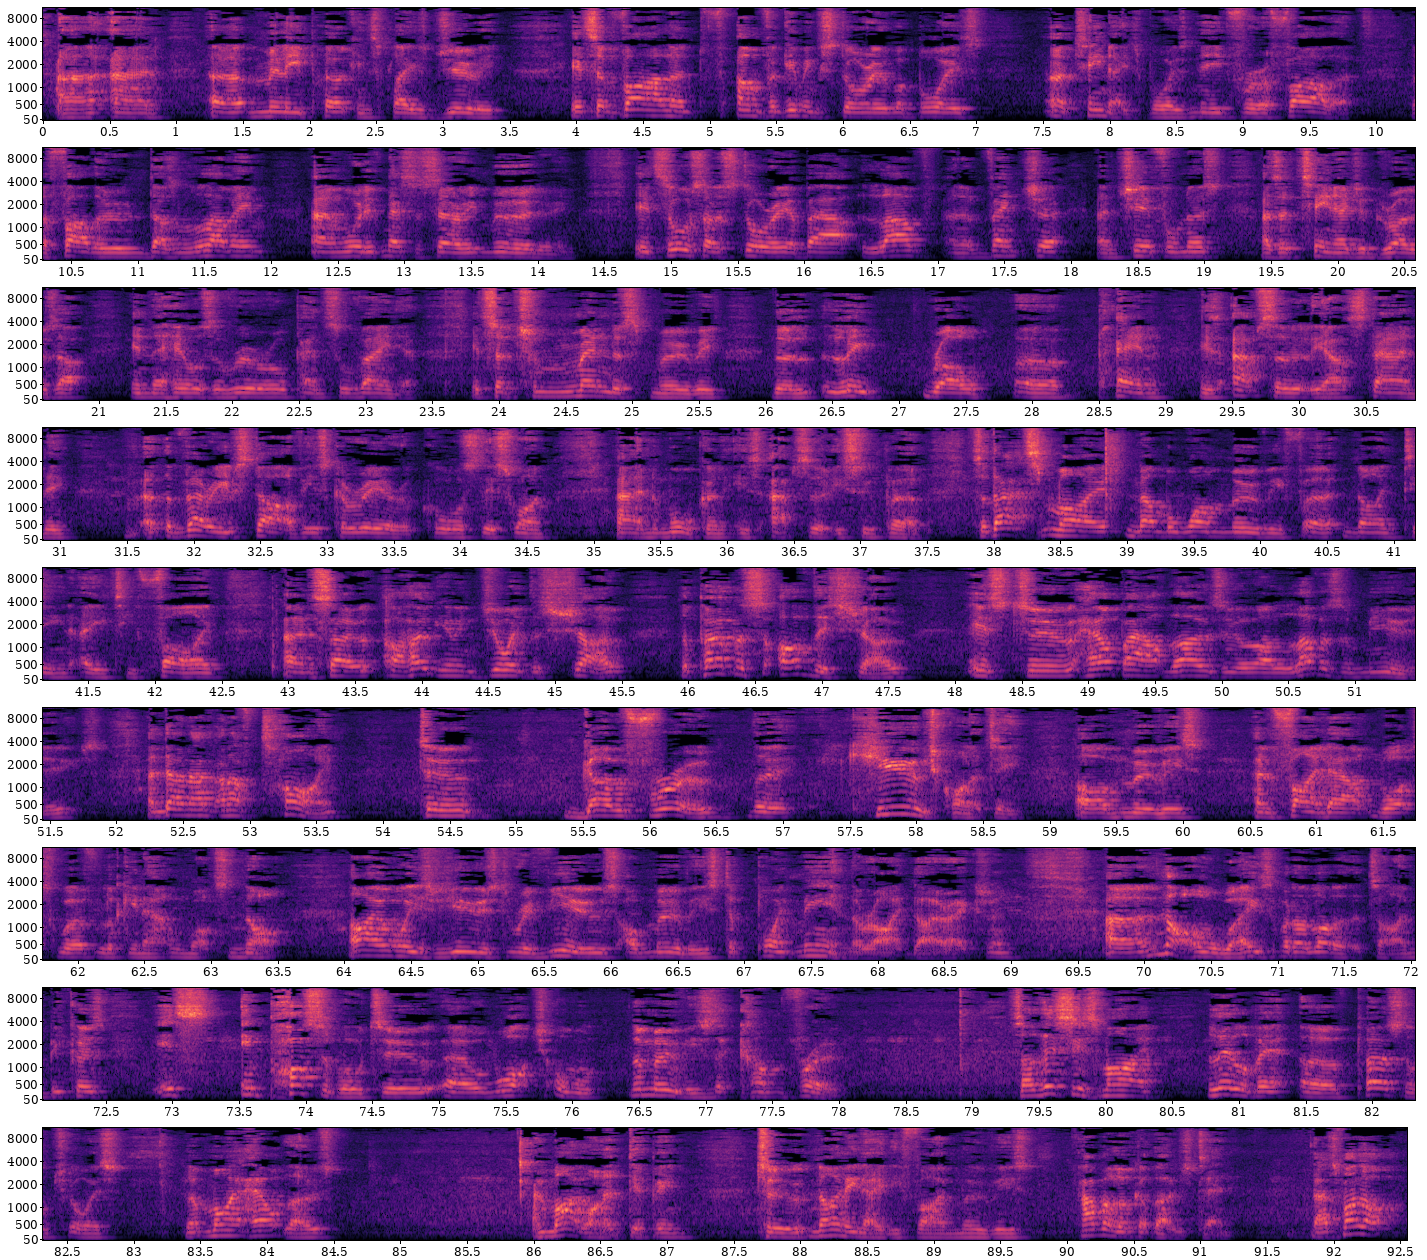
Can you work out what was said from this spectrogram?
and uh, Millie Perkins plays Julie. It's a violent, unforgiving story of a boy's, a teenage boy's need for a father. The father who doesn't love him and would, if necessary, murder him. It's also a story about love and adventure and cheerfulness as a teenager grows up in the hills of rural Pennsylvania. It's a tremendous movie. The lead role, uh, Penn, is absolutely outstanding. At the very start of his career, of course, this one, and Walken is absolutely superb. So that's my number one movie for 1985. And so I hope you enjoyed the show. The purpose of this show is to help out those who are lovers of music and don't have enough time to go through the huge quality of movies and find out what's worth looking at and what's not. I always used reviews of movies to point me in the right direction. Uh, not always, but a lot of the time, because it's impossible to uh, watch all the movies that come through. So this is my little bit of personal choice that might help those who might want to dip in to 1985 movies. Have a look at those 10. That's my lot.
